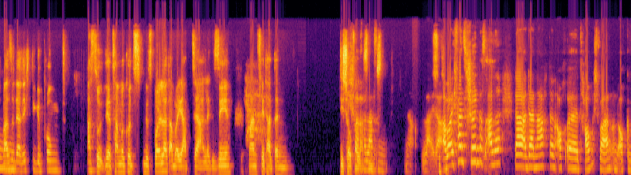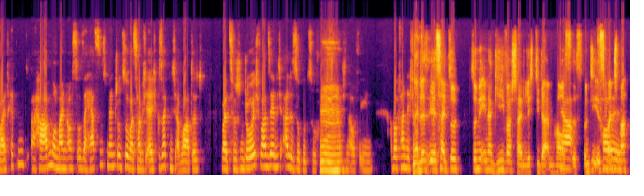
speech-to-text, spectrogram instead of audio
Hm. war so der richtige Punkt. Ach so, jetzt haben wir kurz gespoilert, aber ihr habt es ja alle gesehen. Ja. Manfred hat dann die Show, Show verlassen, müssen. Ja, leider. Aber ich fand es schön, dass alle da danach dann auch äh, traurig waren und auch geweint hätten äh, haben und meinen, aus unser Herzensmensch und so. Was habe ich ehrlich gesagt nicht erwartet. Weil zwischendurch waren sie ja nicht alle so gut zu Mhm. auf ihn. Aber fand ich Na, das ist halt so, so eine Energie wahrscheinlich, die da im Haus Ja, ist. Und die ist voll. manchmal,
